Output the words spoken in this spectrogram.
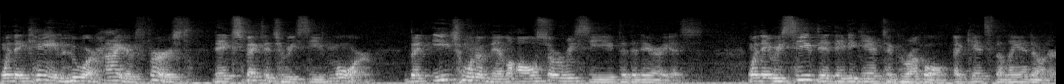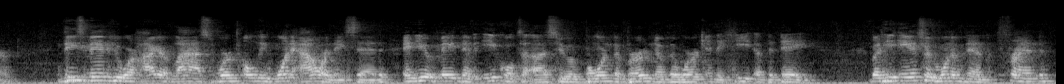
when they came who were hired first, they expected to receive more. But each one of them also received a denarius. When they received it, they began to grumble against the landowner. These men who were hired last worked only one hour, they said, and you have made them equal to us who have borne the burden of the work in the heat of the day. But he answered one of them, Friend,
